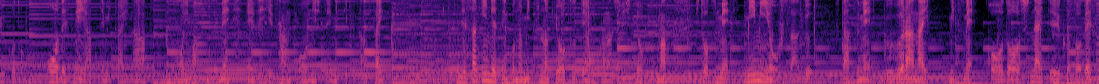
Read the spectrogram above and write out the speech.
いうことをですね、やってみたいなと思いますんでね、えー、ぜひ参考にしてみてください。で、先にですね、この3つの共通点をお話ししておきます。1つ目、耳を塞ぐ。2つ目、ググらない。3つ目、行動しないということです。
